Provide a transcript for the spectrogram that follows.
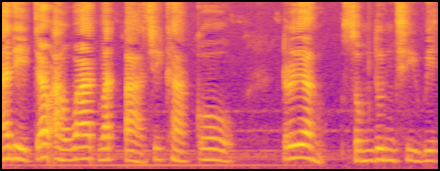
อดีตเจ้าอาวาสวัดป่าชิคาโก เรื่องสมดุลชีวิต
